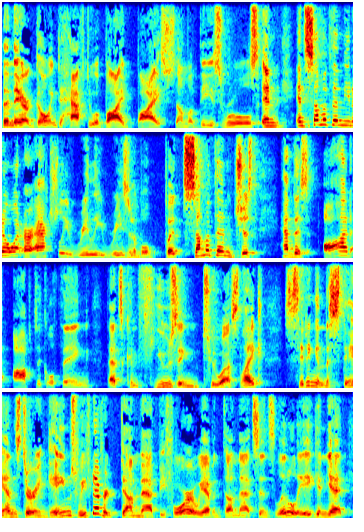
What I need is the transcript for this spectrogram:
then they are going to have to abide by some of these rules. And and some of them, you know what, are actually really reasonable. But some of them just have this odd optical thing that's confusing to us. Like sitting in the stands during games, we've never done that before. We haven't done that since Little League, and yet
